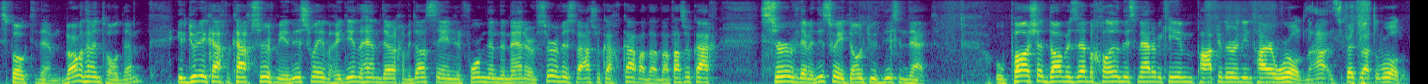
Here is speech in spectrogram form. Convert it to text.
spoke to them. Baruch told them, if do kach serve me in this way, and inform them the manner of service, serve them in this way, don't do this and that. Upasha this matter became popular in the entire world. It spread throughout the world.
